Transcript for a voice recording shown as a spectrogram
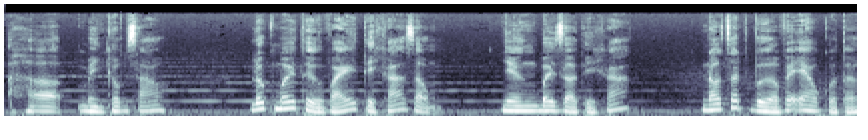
Ờ, mình không sao. Lúc mới thử váy thì khá rộng Nhưng bây giờ thì khác. Nó rất vừa với eo của tớ.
